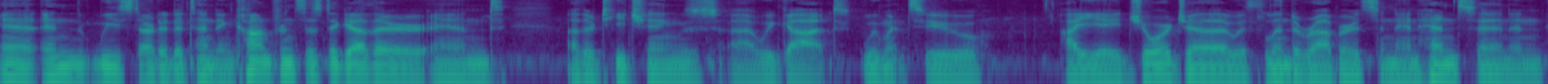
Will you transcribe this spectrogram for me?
and, and we started attending conferences together and other teachings. Uh, we got, we went to IEA Georgia with Linda Roberts and Nan Henson and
